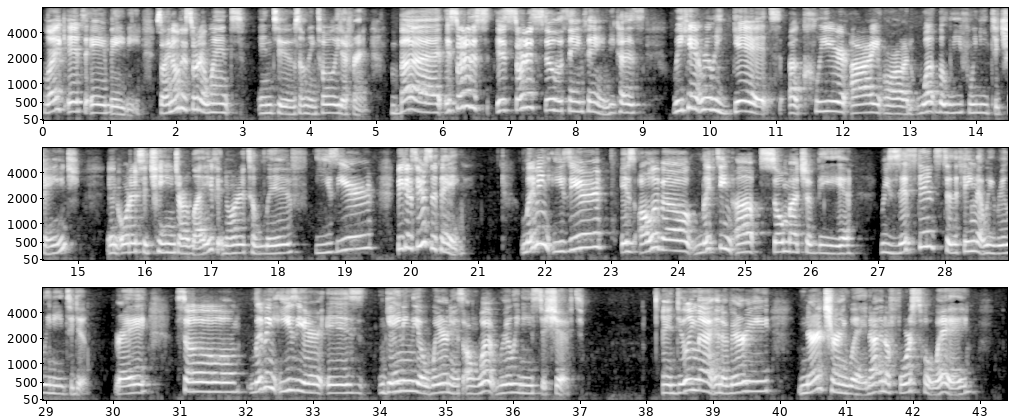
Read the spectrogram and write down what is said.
Like it's a baby. So I know this sort of went into something totally different, but it's sort of this. It's sort of still the same thing because we can't really get a clear eye on what belief we need to change in order to change our life, in order to live easier. Because here's the thing living easier is all about lifting up so much of the resistance to the thing that we really need to do, right? So, living easier is gaining the awareness on what really needs to shift and doing that in a very nurturing way, not in a forceful way,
